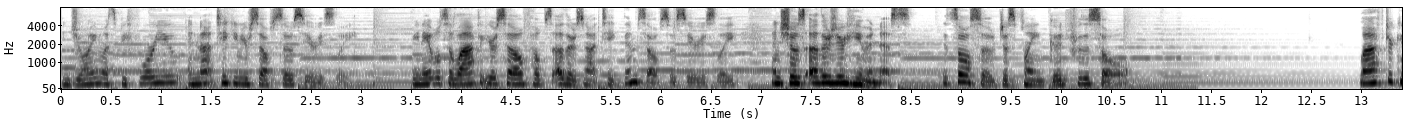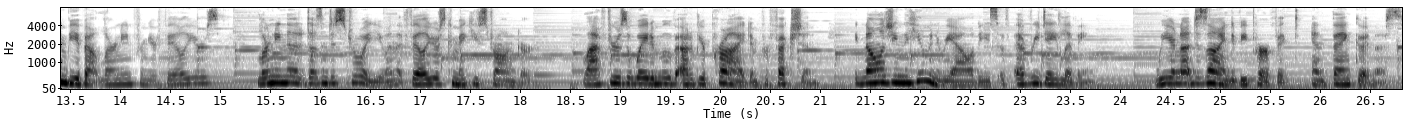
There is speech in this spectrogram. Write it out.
enjoying what's before you, and not taking yourself so seriously. Being able to laugh at yourself helps others not take themselves so seriously and shows others your humanness. It's also just plain good for the soul. Laughter can be about learning from your failures, learning that it doesn't destroy you and that failures can make you stronger. Laughter is a way to move out of your pride and perfection, acknowledging the human realities of everyday living. We are not designed to be perfect, and thank goodness.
